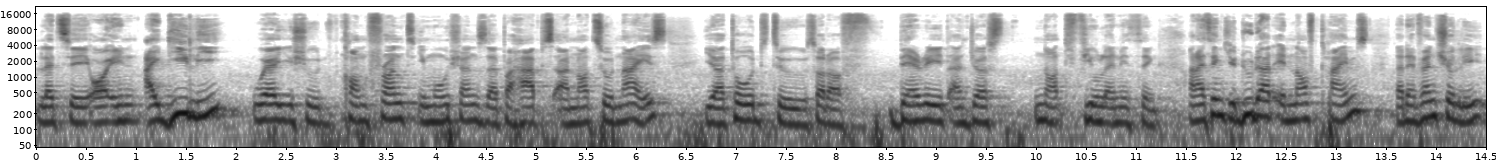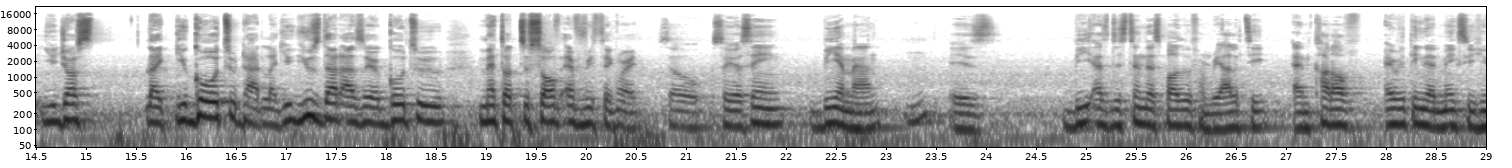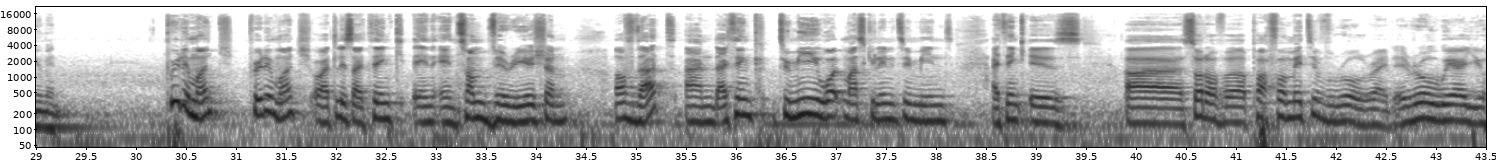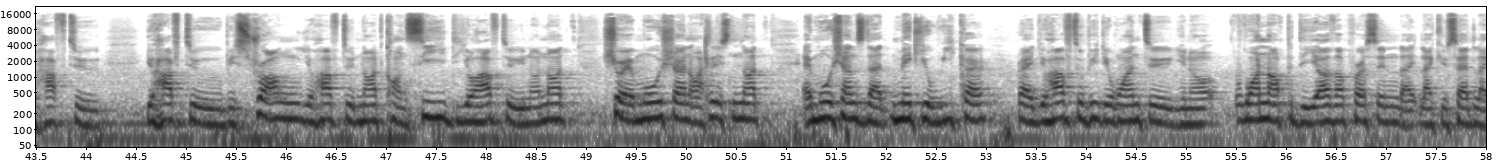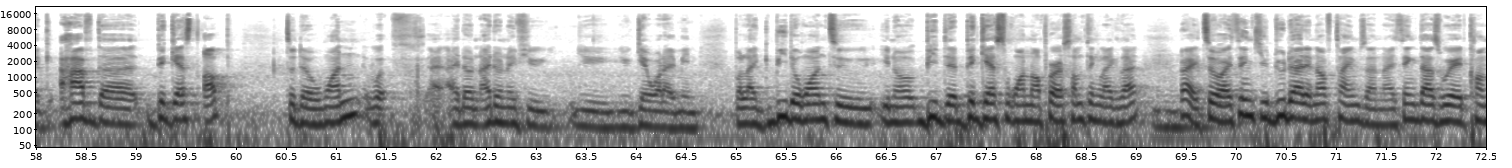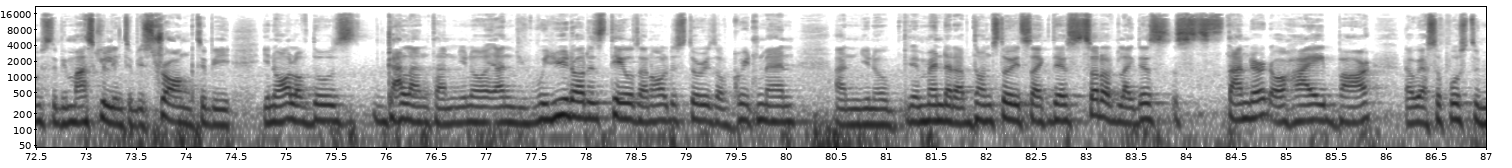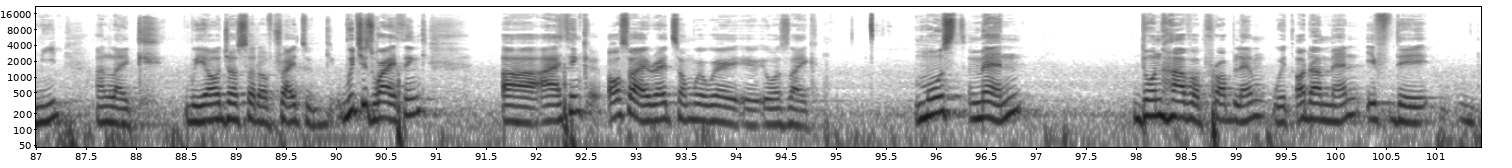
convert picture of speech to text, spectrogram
let's say, or in ideally where you should confront emotions that perhaps are not so nice, you are told to sort of bury it and just not feel anything. And I think you do that enough times that eventually you just like you go to that like you use that as a go-to method to solve everything right So so you're saying be a man hmm? is be as distant as possible from reality and cut off everything that makes you human. Pretty much pretty much or at least i think in in some variation of that. And i think to me what masculinity means i think is uh, sort of a performative role right? A role where you have to you have to be strong you have to not concede you have to you know not show emotion or at least not emotions that make you weaker right? You have to be the one to you know one up the other person like like you said like have the biggest up to the one well, I, I don't I don't know if you you you get what I mean but like be the one to you know be the biggest one upper or something like that. Mm-hmm. Right so I think you do that enough times and I think that's where it comes to be masculine to be strong to be you know all of those gallant and you know and we read all these tales and all these stories of great men and you know men that have done so it's like there's sort of like this standard or high bar that we are supposed to meet and like we all just sort of try to which is why i think uh, i think also i read somewhere where it, it was like most men don't have a problem with other men if they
